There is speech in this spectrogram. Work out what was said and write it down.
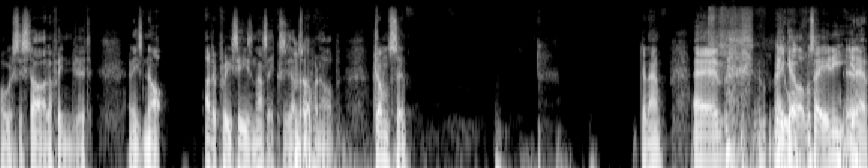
obviously started off injured, and he's not had a pre-season, has he? Because he's had to No. open up. Johnson. Don't know. Um, there you He go. will. Like I'm saying, he, Yeah. you know,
